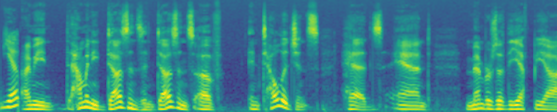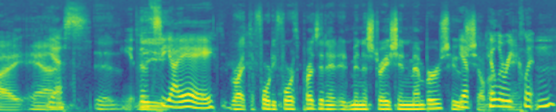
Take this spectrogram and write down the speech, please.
Yep. I mean, how many dozens and dozens of intelligence heads and members of the FBI and yes, uh, the, CIA. right, the 44th President Administration members who Yep, shall not Hillary. Clinton.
